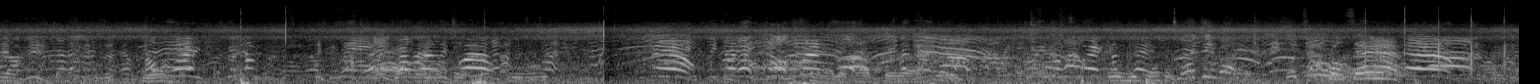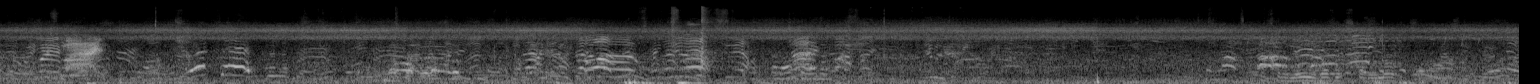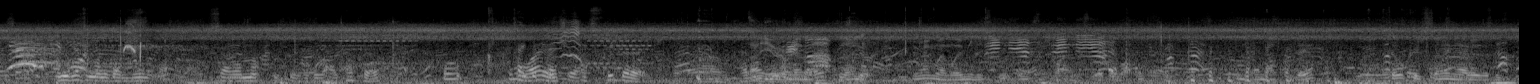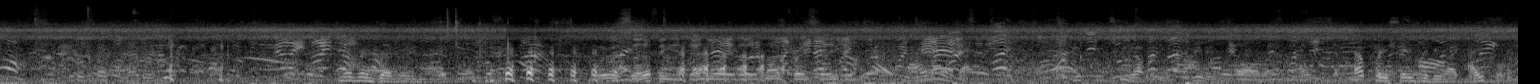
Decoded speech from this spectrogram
Come on! He doesn't study. And he doesn't want to go to uni, so I'm not thinking to be like, okay, well, take the pressure off. It's good that um, having you remember, don't you? remember when we were this kid, we used to play on this level like this? And up and down. Tell Christine how we were this. Never in January. We were surfing in January, there was no pre-season. Oh, well, Our pre-season would be like April.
